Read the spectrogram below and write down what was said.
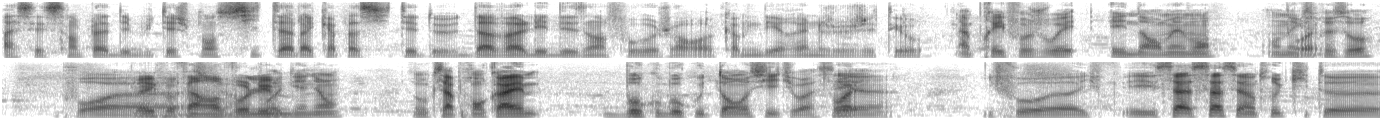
assez simple à débuter, je pense, si tu as la capacité de d'avaler des infos, genre euh, comme des ranges GTO. Après, il faut jouer énormément en expresso pour. euh, Ouais, il faut faire un volume. gagnant. Donc ça prend quand même beaucoup beaucoup de temps aussi, tu vois. c'est, Ouais. euh, il faut, euh, il faut- et ça, ça c'est un truc qui te.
